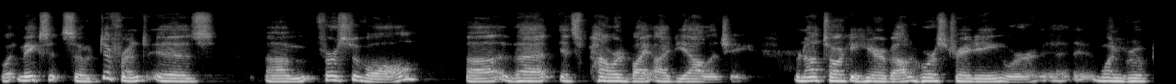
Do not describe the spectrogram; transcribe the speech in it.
What makes it so different is, um, first of all, uh, that it's powered by ideology. We're not talking here about horse trading or uh, one group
